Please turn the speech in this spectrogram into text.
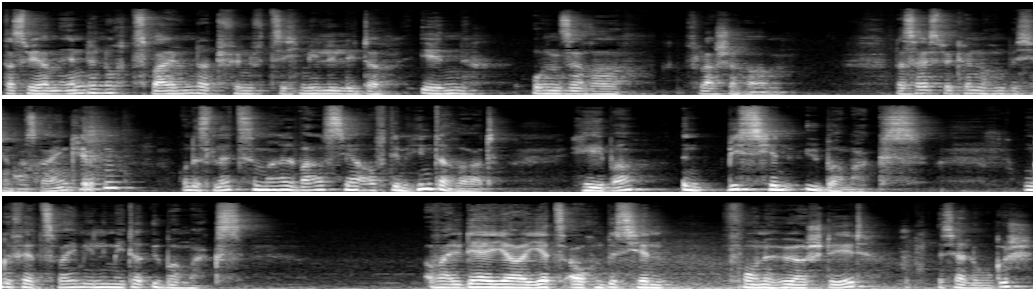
dass wir am Ende noch 250 Milliliter in unserer Flasche haben. Das heißt, wir können noch ein bisschen was reinkippen. Und das letzte Mal war es ja auf dem Hinterradheber ein bisschen über Max. Ungefähr 2 mm über Max. Weil der ja jetzt auch ein bisschen vorne höher steht. Ist ja logisch.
